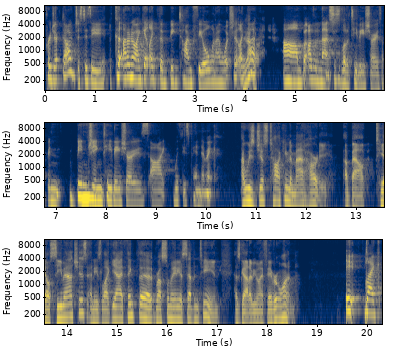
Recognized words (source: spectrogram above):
projector just to see I don't know, I get like the big time feel when I watch it like Yeah. that. Um but other than that it's just a lot of TV shows. I've been binging TV shows uh with this pandemic. I was just talking to Matt Hardy about TLC matches, and he's like, "Yeah, I think the WrestleMania 17 has got to be my favorite one." it like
